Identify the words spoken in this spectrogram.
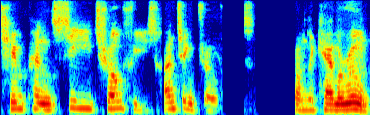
chimpanzee trophies, hunting trophies, from the Cameroon.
